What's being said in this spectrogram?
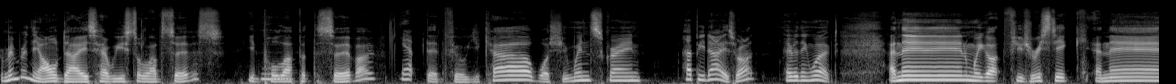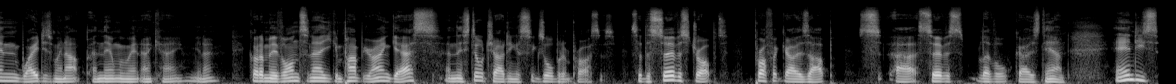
remember in the old days how we used to love service? You'd pull Mm. up at the servo, Yep. they'd fill your car, wash your windscreen. Happy days, right? Everything worked. And then we got futuristic, and then wages went up, and then we went, okay, you know, got to move on. So now you can pump your own gas, and they're still charging us exorbitant prices. So the service dropped, profit goes up, uh, service level goes down. Andy's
